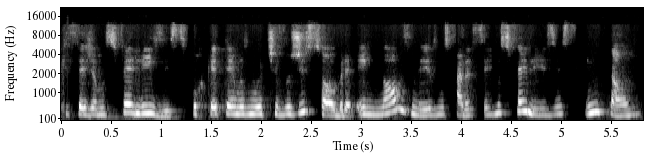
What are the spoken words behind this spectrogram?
que sejamos felizes, porque temos motivos de sobra em nós mesmos para sermos felizes, então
